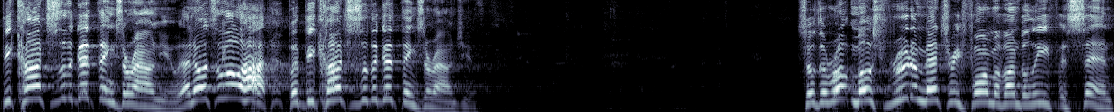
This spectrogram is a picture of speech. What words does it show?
be conscious of the good things around you. I know it's a little hot, but be conscious of the good things around you. So, the ro- most rudimentary form of unbelief is sin.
